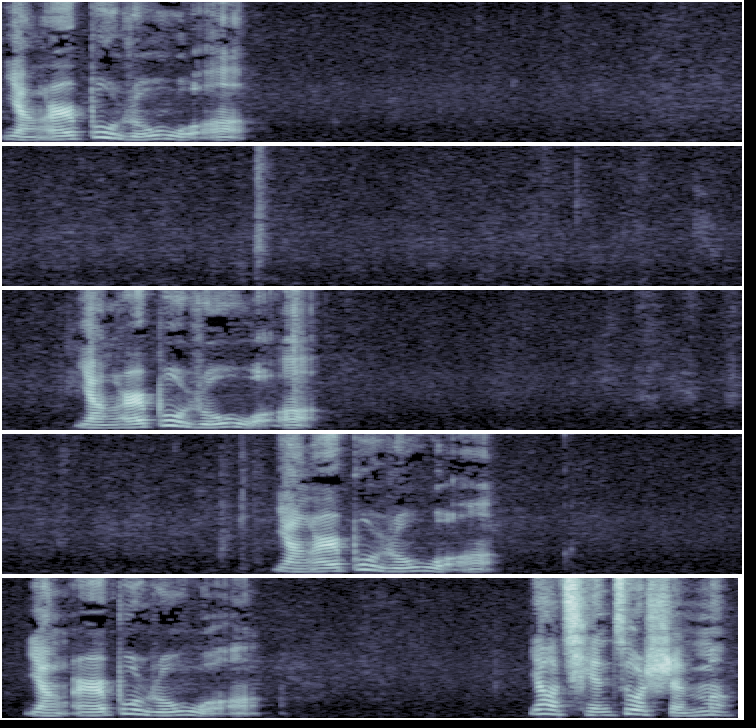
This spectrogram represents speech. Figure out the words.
养儿不如我。养儿不如我。养儿不如我，养儿不如我。要钱做什么？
